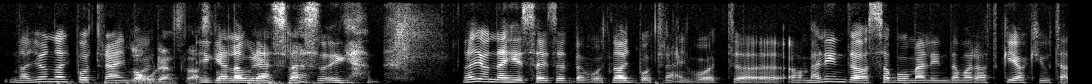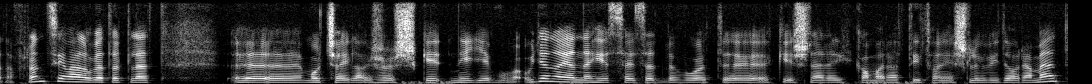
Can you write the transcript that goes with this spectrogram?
nagyon nagy botrány Laurence volt. László. Igen, Laurence László, igen. Nagyon nehéz helyzetben volt, nagy botrány volt a Melinda, a Szabó Melinda maradt ki, aki utána francia válogatott lett, Mocsai Lajos négy év múlva ugyanolyan nehéz helyzetben volt, Kisnerei Kamara Titon és Lővi Dora ment.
